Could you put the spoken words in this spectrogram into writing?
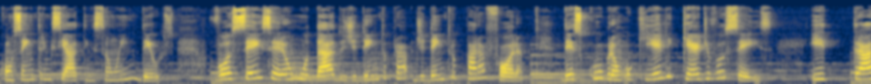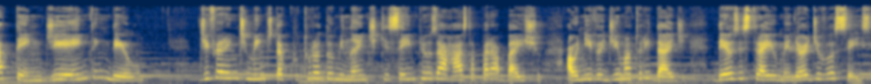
concentrem-se a atenção em Deus, vocês serão mudados de dentro, pra, de dentro para fora. Descubram o que Ele quer de vocês e tratem de entendê-lo. Diferentemente da cultura dominante que sempre os arrasta para baixo, ao nível de imaturidade, Deus extrai o melhor de vocês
